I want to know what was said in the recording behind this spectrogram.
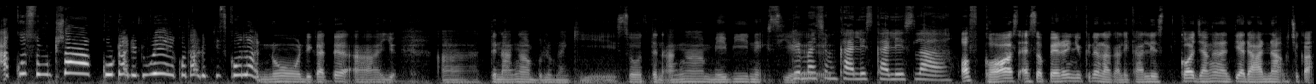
Aku susah Aku tak ada duit Kau tak boleh pergi sekolah. No Dia kata uh, you, uh, Tenanga belum lagi So tenanga Maybe next year Dia macam kalis-kalis lah. Of course As a parent You kenalah kali-kalis Kau jangan nanti ada anak Kau cakap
